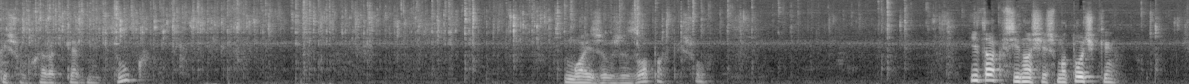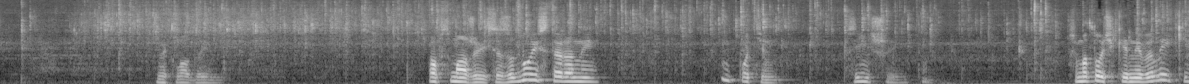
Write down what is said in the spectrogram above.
Пішов характерний звук. Майже вже запах пішов. І так всі наші шматочки викладаємо. Обсмажується з одної сторони, ну, потім з іншої. Шматочки невеликі,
